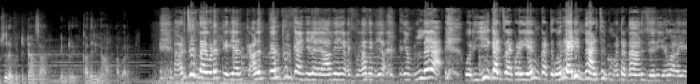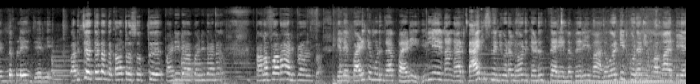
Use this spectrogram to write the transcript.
உசுரை விட்டுட்டான் சார் என்று கதறினார் அவர். அடிச்சிருந்தா கூட தெரியாது. கழுத்தறுத்துருக்காங்களே அது எனக்கு வேதனையா என் பிள்ளைய ஒரு ஈ கடிச்சா கூட எறும்பு கடிச்சா ஒரு அடி இன்னும் அடிச்சிருக்க மாட்டேன். நானும் சரி இந்த பிள்ளையும் சரி. படிச்சேத்தேன்னு அந்த காலத்துல சொத்து? படிடா படிடான்னு தலைப்பாடா அடிப்பாரு இல்லை படிக்க முடிஞ்சா படி. இல்லைன்னா நான் டாக்கிஸ் வண்டி கூட லோனுக்கு எடுத்து தரேன் இந்த பெரியம்மா. அதை ஓட்டிட்டு கூட நீ உங்க அம்மாட்டியே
